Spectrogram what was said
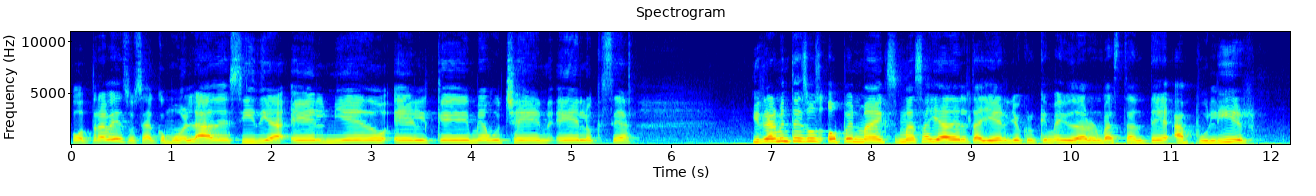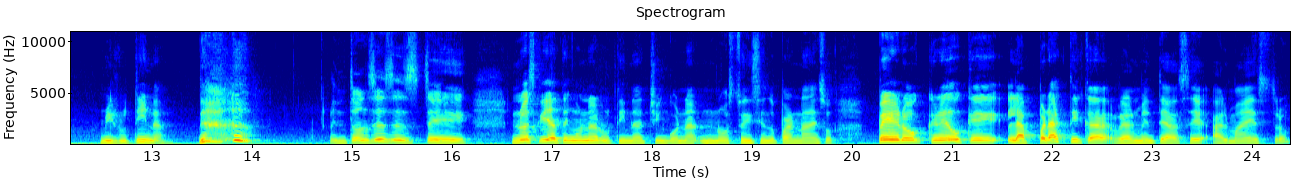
otra vez, o sea, como la desidia, el miedo, el que me abuchen, el lo que sea. Y realmente esos open mics, más allá del taller, yo creo que me ayudaron bastante a pulir mi rutina. Entonces, este, no es que ya tenga una rutina chingona, no estoy diciendo para nada eso, pero creo que la práctica realmente hace al maestro.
